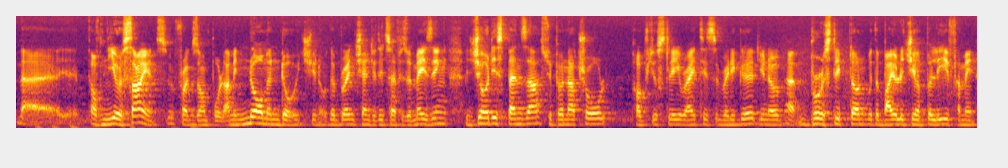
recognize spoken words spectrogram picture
of neuroscience, for example. I mean, Norman Doidge, you know, The Brain Changes Itself is amazing. Joe Dispenza, Supernatural, obviously, right, is really good. You know, um, Bruce Lipton with The Biology of Belief. I mean,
